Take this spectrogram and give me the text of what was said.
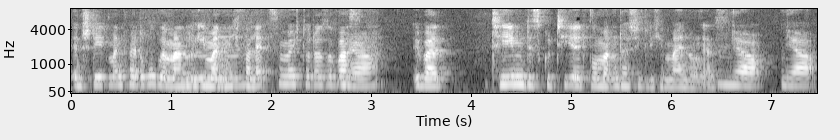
entsteht manchmal Druck, wenn man jemanden nicht verletzen möchte oder sowas, Ja, über Themen diskutiert, wo man unterschiedliche Meinungen ist. ja, ja.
